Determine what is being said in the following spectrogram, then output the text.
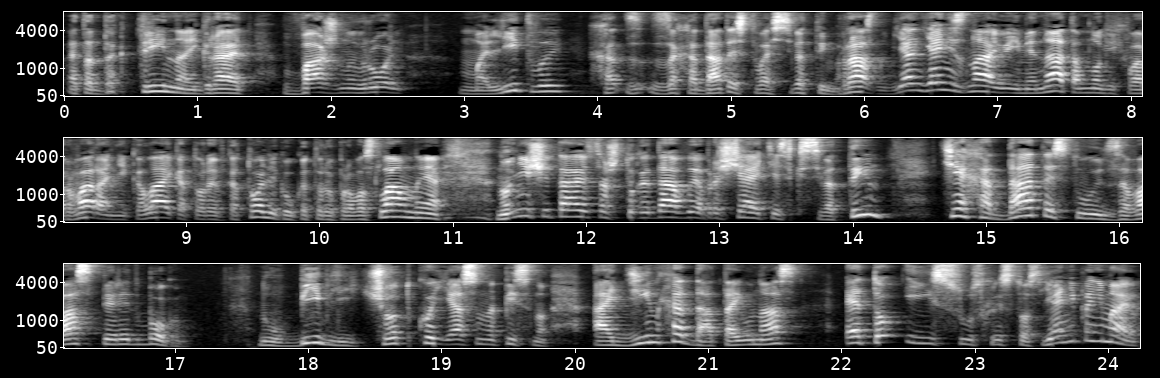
эта доктрина играет важную роль молитвы за ходатайство святым. Разным. Я, я не знаю имена там многих Варвара, Николай, которые в католиков, которые православные, но они считаются, что когда вы обращаетесь к святым, те ходатайствуют за вас перед Богом. Ну, в Библии четко, ясно написано, один ходатай у нас – это Иисус Христос. Я не понимаю,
